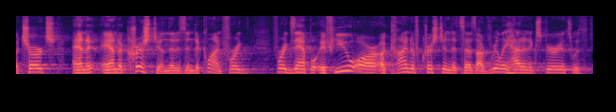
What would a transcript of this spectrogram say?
A church and a, and a Christian that is in decline. For, for example, if you are a kind of Christian that says, I've really had an experience with,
